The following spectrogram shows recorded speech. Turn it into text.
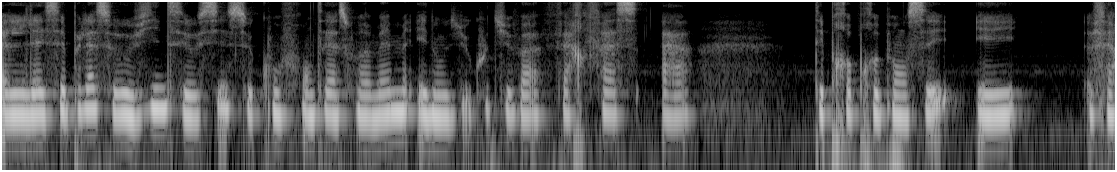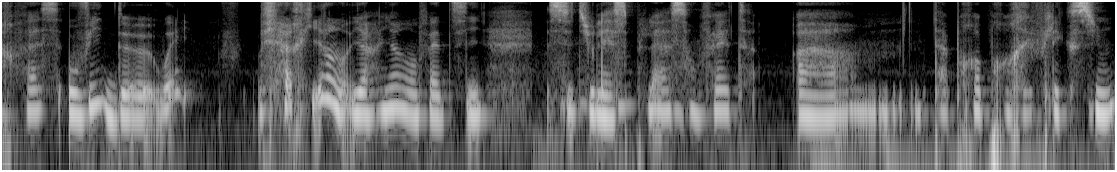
Laisser place au vide, c'est aussi se confronter à soi-même et donc du coup, tu vas faire face à tes propres pensées et faire face au vide, ouais, il n'y a rien, il a rien en fait. Si, si tu laisses place en fait à euh, ta propre réflexion,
